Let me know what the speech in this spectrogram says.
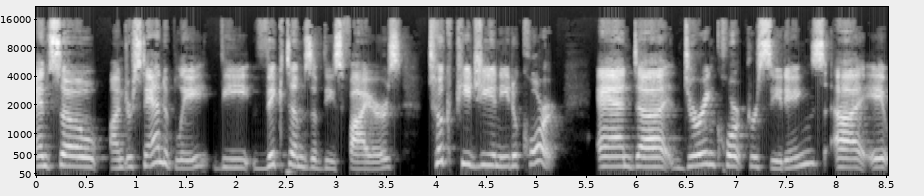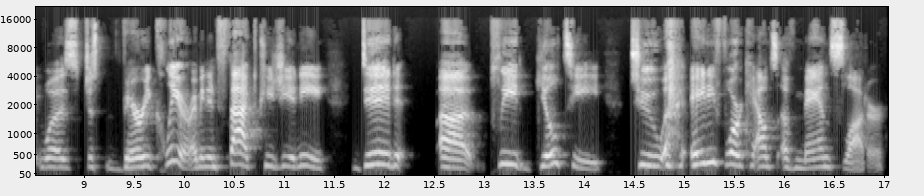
And so, understandably, the victims of these fires took PG&E to court. And uh, during court proceedings, uh, it was just very clear. I mean, in fact, PG&E did uh, plead guilty to 84 counts of manslaughter.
